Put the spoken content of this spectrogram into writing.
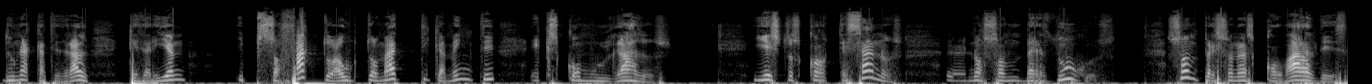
de una catedral quedarían ipso facto automáticamente excomulgados. Y estos cortesanos eh, no son verdugos, son personas cobardes,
